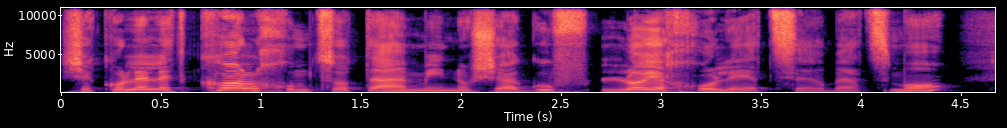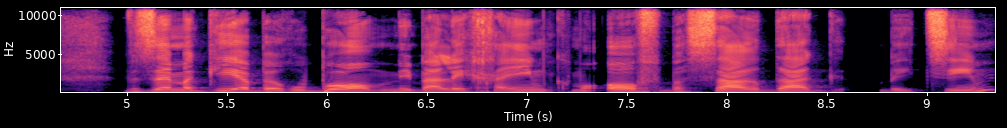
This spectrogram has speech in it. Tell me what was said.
שכולל את כל חומצות האמינו שהגוף לא יכול לייצר בעצמו, וזה מגיע ברובו מבעלי חיים כמו עוף, בשר, דג, ביצים.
